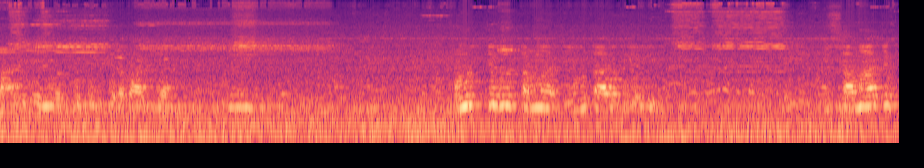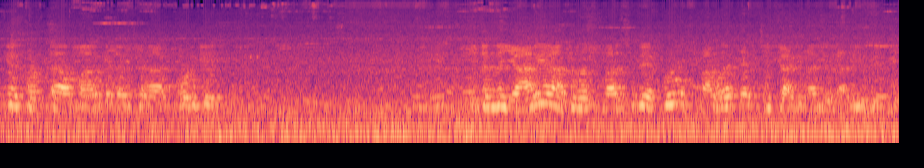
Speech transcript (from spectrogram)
ಪಾಲಿಗೆ ಇವತ್ತು ಪೂಜ್ಯರ ಭಾಗ್ಯ. ಪೂಜ್ಯರು ತಮ್ಮ ಜೀವಿತಾವಧಿಯಲ್ಲಿ ಸಮಾಜಕ್ಕೆ ಕೊಟ್ಟ ಮಾರ್ಗದರ್ಶನ ಕೊಡುಗೆ. ಇದನ್ನು ಯಾರೇ ಆದರೂ ಸ್ಮರಿಸಬೇಕು, ಅವರ ಹೆಜ್ಜೆಗಾಡಿನಲ್ಲಿ ನಡೆಯಬೇಕು.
